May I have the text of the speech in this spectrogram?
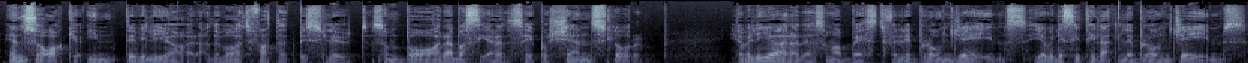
En sak jag inte ville göra, det var att fatta ett beslut som bara baserade sig på känslor jag ville göra det som var bäst för LeBron James. Jag ville se till att LeBron James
